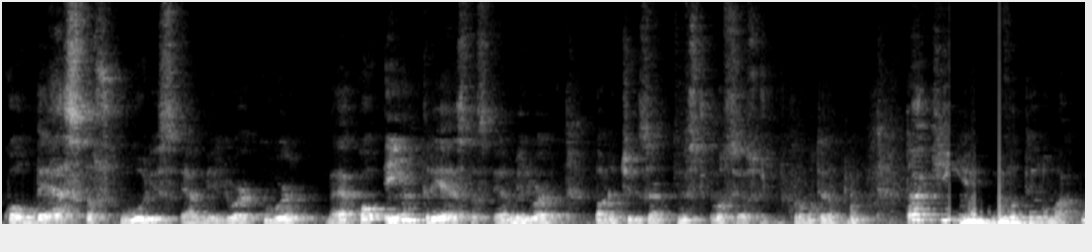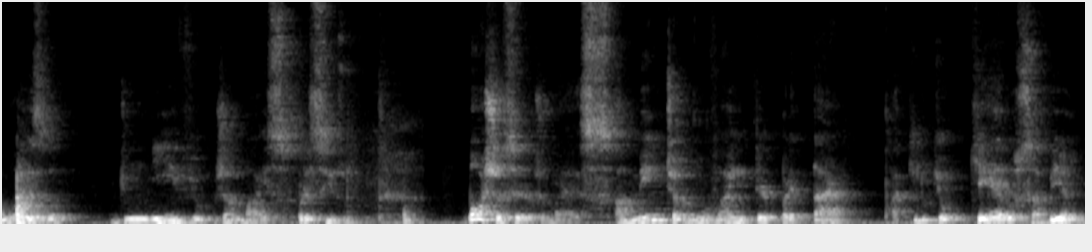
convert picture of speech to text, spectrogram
Qual destas cores é a melhor cor, né? qual entre estas é a melhor para utilizar neste processo de cromoterapia. Então aqui eu vou tendo uma coisa de um nível já mais preciso. Poxa, Sérgio, mas a mente ela não vai interpretar aquilo que eu quero saber?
